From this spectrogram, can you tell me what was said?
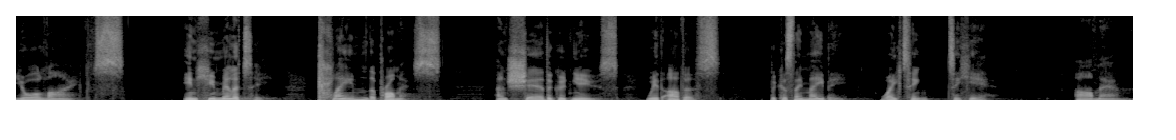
your lives. In humility, claim the promise and share the good news with others because they may be waiting to hear. Amen.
